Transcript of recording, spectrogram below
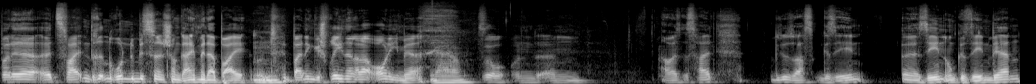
bei der äh, zweiten, dritten Runde bist du dann schon gar nicht mehr dabei. Mhm. Und bei den Gesprächen dann aber auch nicht mehr. Ja. So, und ähm, aber es ist halt, wie du sagst, gesehen, äh, sehen und gesehen werden.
